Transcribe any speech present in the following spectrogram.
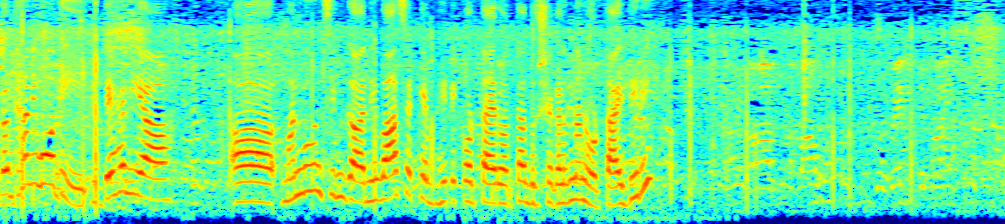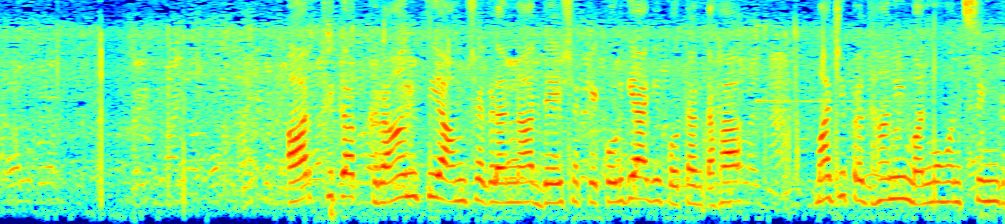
ಪ್ರಧಾನಿ ಮೋದಿ ದೆಹಲಿಯ ಮನಮೋಹನ್ ಸಿಂಗ್ ನಿವಾಸಕ್ಕೆ ಭೇಟಿ ಕೊಡ್ತಾ ಇರುವಂತಹ ದೃಶ್ಯಗಳನ್ನ ನೋಡ್ತಾ ಇದ್ದೀರಿ. ಆರ್ಥಿಕ ಕ್ರಾಂತಿಯ ಅಂಶಗಳನ್ನ ದೇಶಕ್ಕೆ ಕೊಡುಗೆಯಾಗಿ ಕೊಟ್ಟಂತಹ ಮಾಜಿ ಪ್ರಧಾನಿ ಮನಮೋಹನ್ ಸಿಂಗ್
